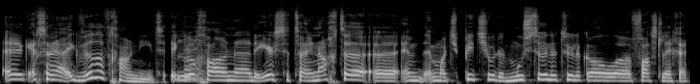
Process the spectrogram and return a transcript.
En ik echt zo, ja, ik wil dat gewoon niet. Ik Nee. wil gewoon uh, de eerste twee nachten uh, en, en Machu Picchu, dat moesten we natuurlijk al vastleggen.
